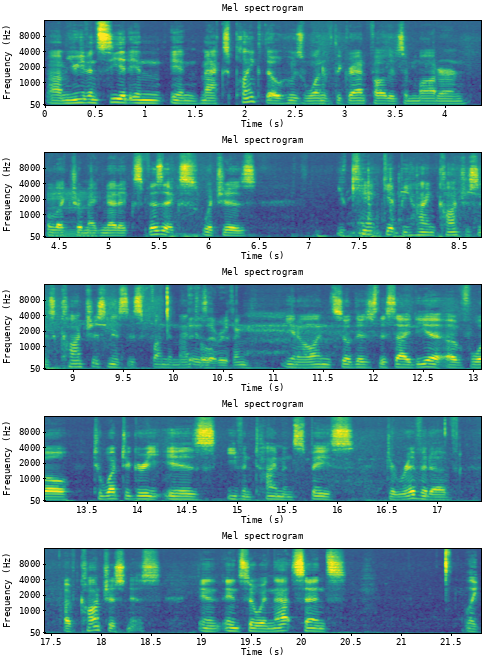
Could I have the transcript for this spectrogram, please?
um, you even see it in in max planck though who's one of the grandfathers of modern Mm. electromagnetics physics which is you can't get behind consciousness consciousness is fundamental is everything. you know and so there's this idea of well to what degree is even time and space derivative of consciousness and and so in that sense like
